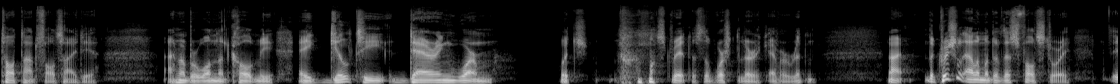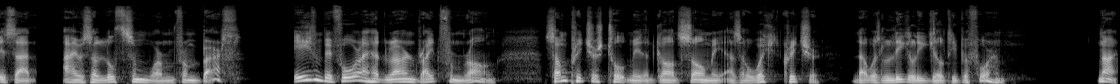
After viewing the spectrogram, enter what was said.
taught that false idea. I remember one that called me a guilty, daring worm, which must rate as the worst lyric ever written. Now, the crucial element of this false story is that I was a loathsome worm from birth. Even before I had learned right from wrong, some preachers told me that God saw me as a wicked creature that was legally guilty before him. Now,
